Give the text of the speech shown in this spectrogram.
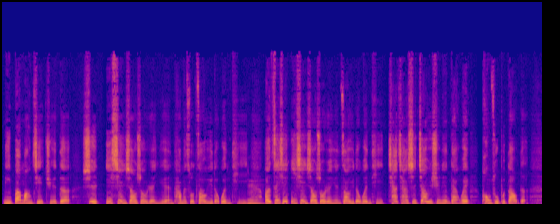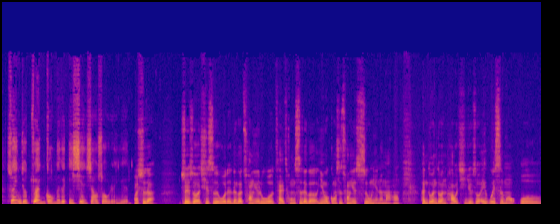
你帮忙解决的。是一线销售人员他们所遭遇的问题，嗯，而这些一线销售人员遭遇的问题，恰恰是教育训练单位碰触不到的，所以你就专攻那个一线销售人员。啊，是的，所以说其实我的那个创业路，我在从事这个，因为我公司创业十五年了嘛，哈，很多人都很好奇，就是说，哎，为什么我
